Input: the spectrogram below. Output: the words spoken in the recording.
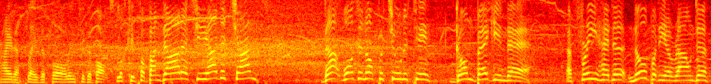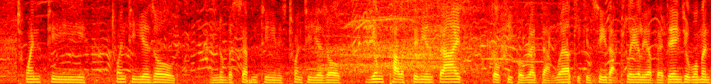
Haida plays a ball into the box looking for Bandara. She had a chance. That was an opportunity gone begging there. A free header, nobody around her. 20, 20 years old. And number 17 is 20 years old. Young Palestinian side. Goalkeeper read that well. You can see that clearly of their danger woman.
